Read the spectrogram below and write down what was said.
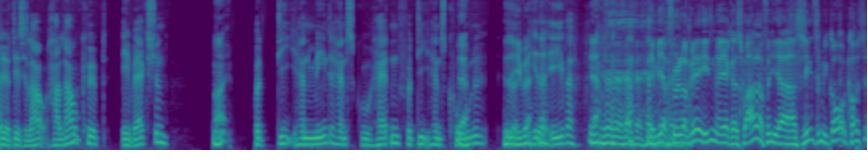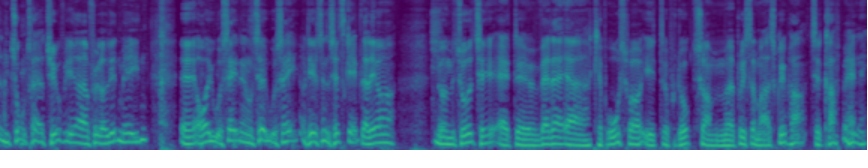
øh, det er til Lav, har Lav købt Evaction? Nej. Fordi han mente, han skulle have den, fordi hans kone ja. Hedder Eva. Hedder. Eva. Ja. Jamen, jeg følger med i den, og jeg kan svare dig, fordi jeg så sent som i går kostede den 2,23, fordi jeg følger lidt med i den. Øh, over i USA, den er noteret i USA, og det er jo sådan et selskab, der laver noget metode til, at øh, hvad der er, kan bruges for et produkt, som øh, Bristol Myers Squibb har til kraftbehandling.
